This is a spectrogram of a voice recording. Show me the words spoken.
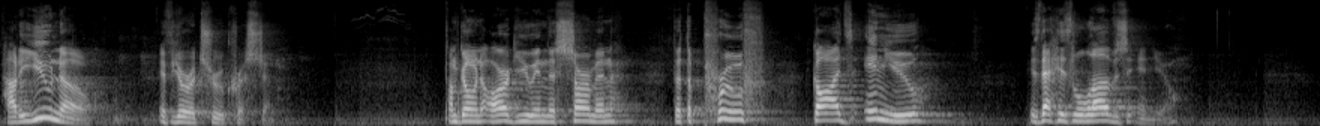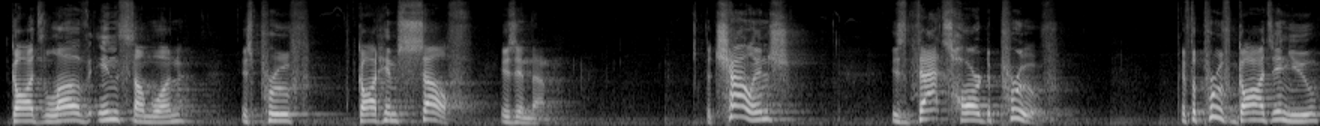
How do you know if you're a true Christian? I'm going to argue in this sermon that the proof God's in you is that his love's in you. God's love in someone is proof God himself is in them. The challenge is that's hard to prove. If the proof God's in you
